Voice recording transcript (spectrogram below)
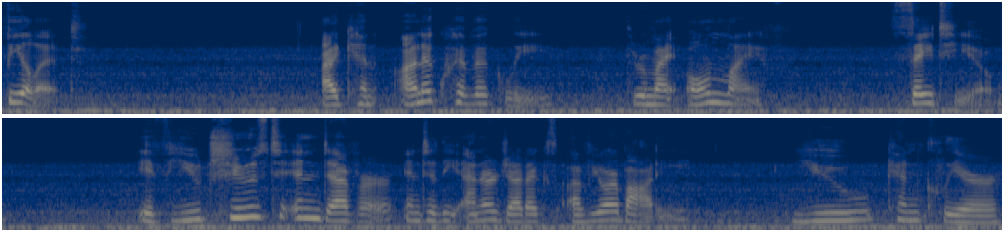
Feel it. I can unequivocally, through my own life, say to you, if you choose to endeavor into the energetics of your body, you can clear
